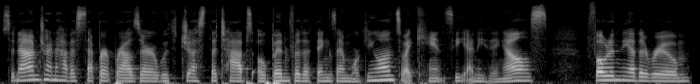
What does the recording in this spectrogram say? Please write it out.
So now I'm trying to have a separate browser with just the tabs open for the things I'm working on so I can't see anything else. Phone in the other room.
